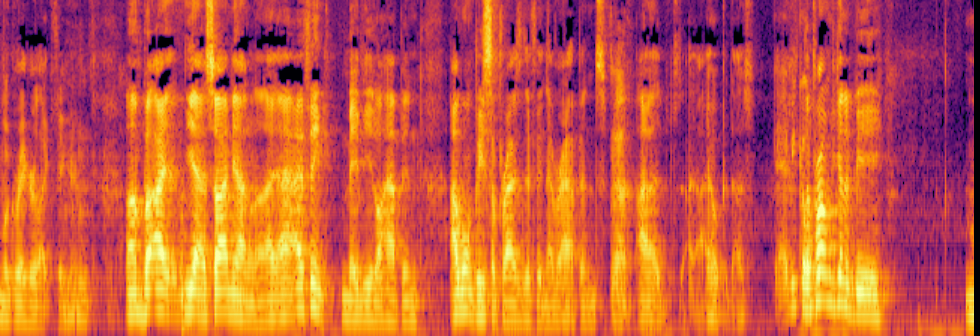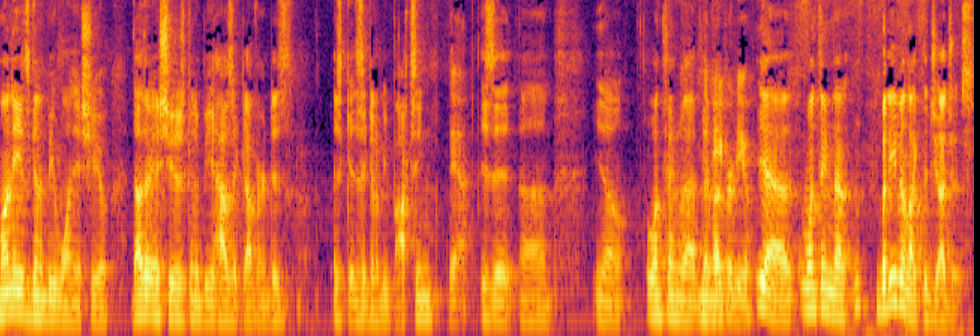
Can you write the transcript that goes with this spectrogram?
McGregor like figure. Um, but I yeah, so I mean I don't know. I I- think maybe it'll happen. I won't be surprised if it never happens. But Yeah. I I hope it does. Yeah, it'd be cool. The problem's gonna be money is gonna be one issue. The other issue is gonna be how's it governed. Is is is it gonna be boxing? yeah. Is it um, you know one thing that The pay per view. yeah, one thing that, but even like the judges,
